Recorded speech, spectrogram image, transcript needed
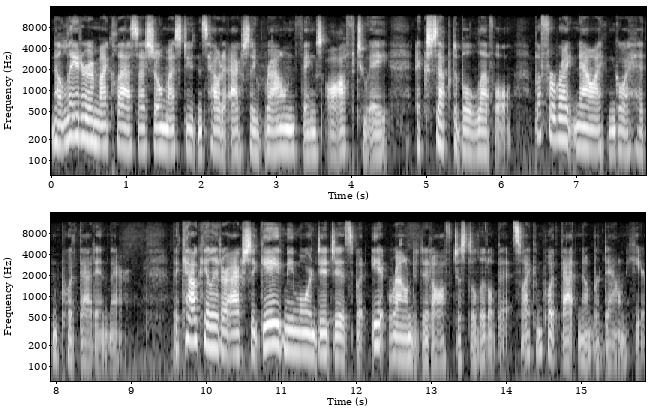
Now later in my class, I show my students how to actually round things off to a acceptable level. But for right now, I can go ahead and put that in there. The calculator actually gave me more digits, but it rounded it off just a little bit. So I can put that number down here.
